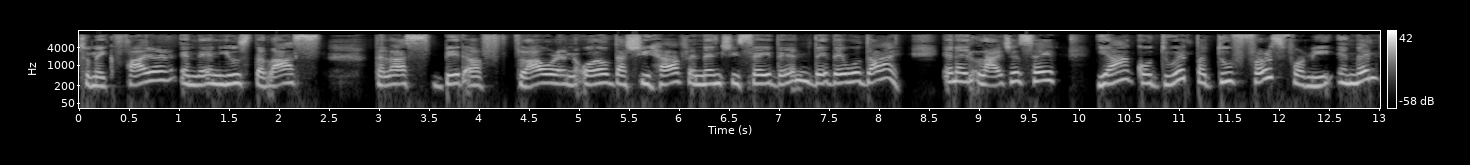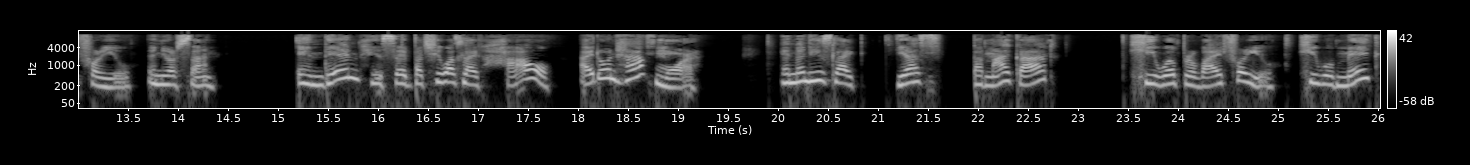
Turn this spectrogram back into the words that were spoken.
to make fire and then use the last the last bit of flour and oil that she have. And then she say then they, they will die. And elijah say yeah go do it but do first for me and then for you and your son. And then he said but she was like how? I don't have more. And then he's like yes but my god he will provide for you he will make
